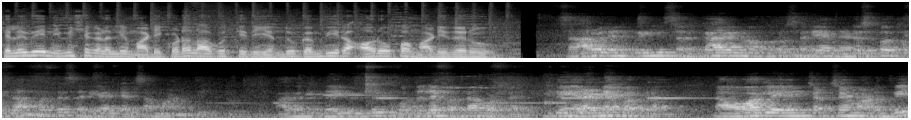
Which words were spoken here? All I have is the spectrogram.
ಕೆಲವೇ ನಿಮಿಷಗಳಲ್ಲಿ ಮಾಡಿಕೊಡಲಾಗುತ್ತಿದೆ ಎಂದು ಗಂಭೀರ ಆರೋಪ ಮಾಡಿದರು. ಸಾರ್ವಜನಿಕರಿಗೆ ಸರ್ಕಾರಿ ನೌಕರು ಸರಿಯಾಗಿ ನಡೆಸ್ಕೋತಿಲ್ಲ ಮತ್ತೆ ಸರಿಯಾಗಿ ಕೆಲಸ ಮಾಡ್ತಿಲ್ಲ. ಹಾಗಾಗಿ ದಯವಿಟ್ಟು ಮೊದಲನೇ ಪತ್ರ ಕೊಡ್ತಾ ಇದ್ದೀನಿ ಇದು ಎರಡನೇ ಪತ್ರ. ನಾವು ಅವಾಗಲೇ ಏನು ಚರ್ಚೆ ಮಾಡಿದ್ವಿ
